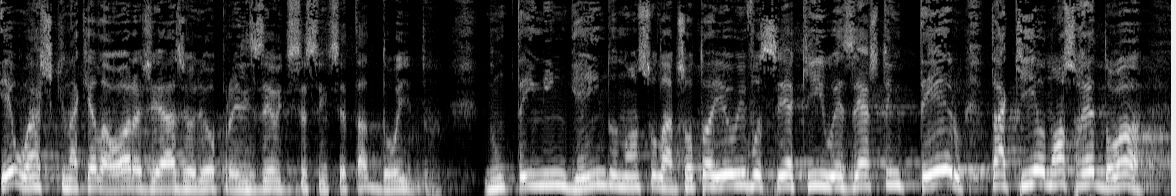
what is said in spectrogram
Eu acho que naquela hora Gease olhou para Eliseu e disse assim: Você está doido. Não tem ninguém do nosso lado, só estou eu e você aqui, o exército inteiro está aqui ao nosso redor.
